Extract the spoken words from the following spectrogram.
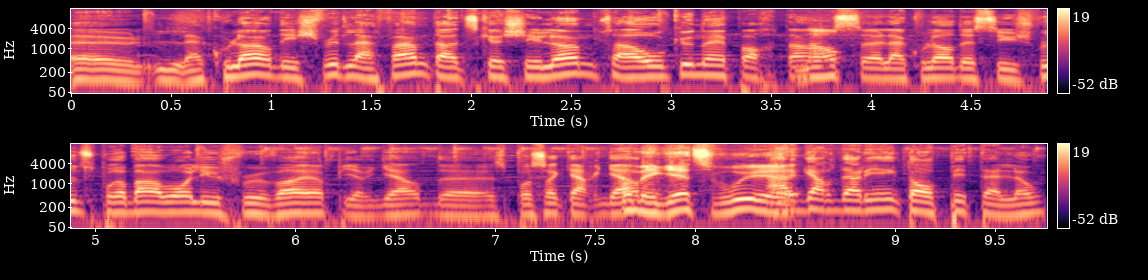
euh, la couleur des cheveux de la femme, tandis que chez l'homme, ça a aucune importance, euh, la couleur de ses cheveux. Tu pourrais bien avoir les cheveux verts, puis regarde, euh, c'est pas ça qu'elle regarde. Oh, mais gars, tu vois, Elle regarde rien que ton pétalon.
